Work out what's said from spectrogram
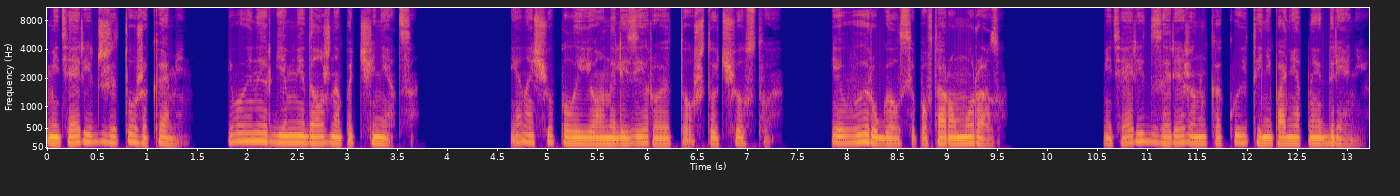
Метеорит же тоже камень. Его энергия мне должна подчиняться. Я нащупал ее, анализируя то, что чувствую, и выругался по второму разу. Метеорит заряжен какой-то непонятной дрянью.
